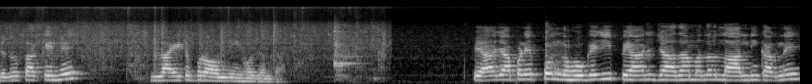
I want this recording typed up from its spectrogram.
ਜਦੋਂ ਤੱਕ ਇਹ ਲਾਈਟ ਬਰਾਊਨ ਨਹੀਂ ਹੋ ਜਾਂਦਾ। ਪਿਆਜ਼ ਆਪਣੇ ਭੁੰਨ ਹੋ ਗਏ ਜੀ। ਪਿਆਜ਼ ਜ਼ਿਆਦਾ ਮਤਲਬ ਲਾਲ ਨਹੀਂ ਕਰਨੇ।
